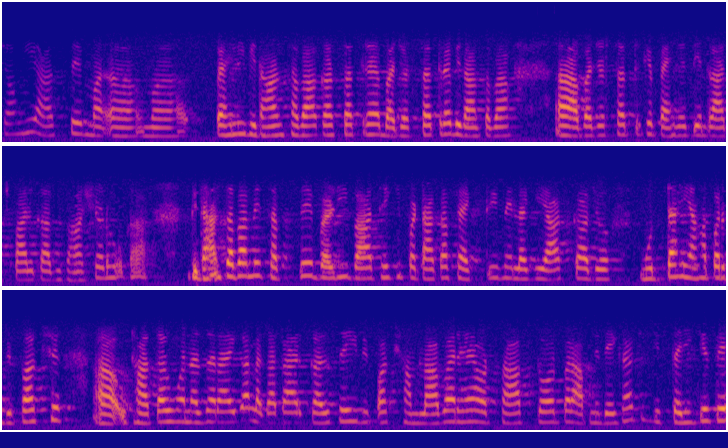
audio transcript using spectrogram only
चाहूँगी आज से म, म, पहली विधानसभा का सत्र है बजट सत्र है। विधानसभा बजट सत्र के पहले दिन राज्यपाल का अभिभाषण होगा। विधानसभा में सबसे बड़ी बात है कि पटाखा फैक्ट्री में लगी आग का जो मुद्दा यहाँ पर विपक्ष उठाता हुआ नज़र आएगा। लगातार कल से ही विपक्ष हमलावर है और साफ़ तौर पर आपने देखा कि किस तरीके से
